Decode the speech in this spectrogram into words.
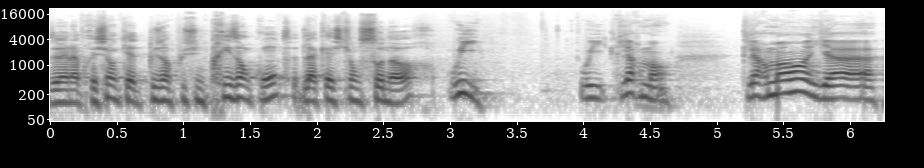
vous avez l'impression qu'il y a de plus en plus une prise en compte de la question sonore? Oui, oui, clairement. Clairement, il y a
